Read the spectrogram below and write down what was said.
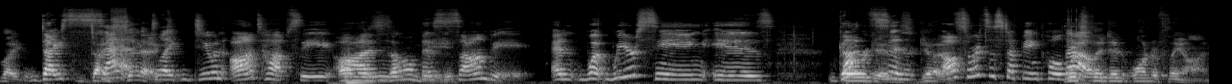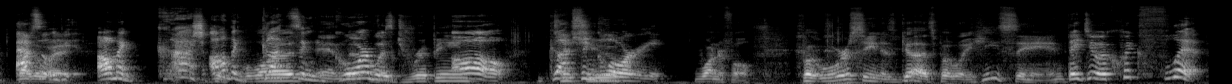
like, dissect, Dissect. like do an autopsy On on, zombie. this zombie. And what we're seeing is guts Organs, and guts. all sorts of stuff being pulled which out. Which they did wonderfully on. By Absolutely. The way. Oh my gosh, all the, guts and, the- gore the was dripping. oh, guts and glory. Wonderful. But what we're seeing is guts, but what he's seeing They do a quick flip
